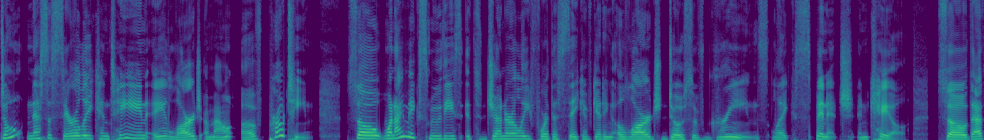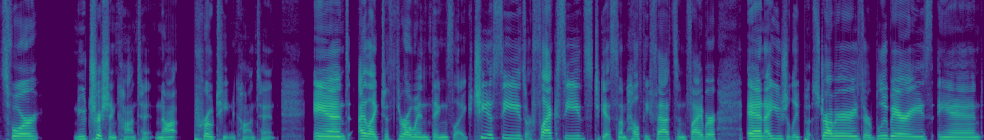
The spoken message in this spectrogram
don't necessarily contain a large amount of protein. So, when I make smoothies, it's generally for the sake of getting a large dose of greens like spinach and kale. So, that's for nutrition content, not protein content. And I like to throw in things like chia seeds or flax seeds to get some healthy fats and fiber. And I usually put strawberries or blueberries. And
